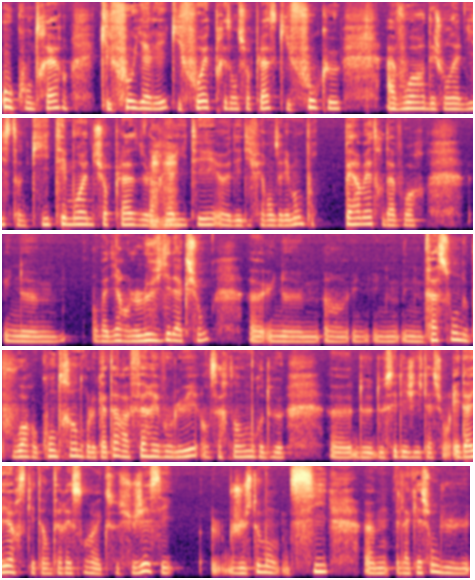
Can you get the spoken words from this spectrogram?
au contraire qu'il faut y aller, qu'il faut être présent sur place, qu'il faut que avoir des journalistes qui témoignent sur place de la mhm. réalité des différents éléments pour permettre d'avoir une on va dire, un levier d'action, euh, une, façon de pouvoir contraindre le Qatar à faire évoluer un certain nombre de, euh, de, ces législations. Et d'ailleurs, ce qui est intéressant avec ce sujet, c'est justement, si euh, la question du,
